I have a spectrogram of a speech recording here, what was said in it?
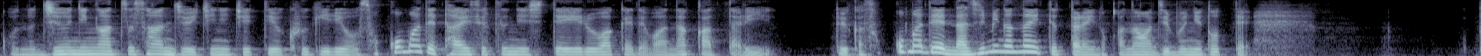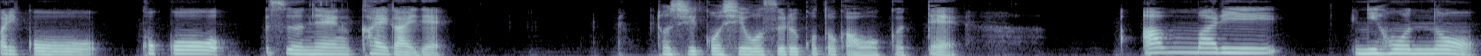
この12月31日っていう区切りをそこまで大切にしているわけではなかったり、というかそこまで馴染みがないって言ったらいいのかな、自分にとって。やっぱりこう、ここ数年海外で年越しをすることが多くって、あんまり日本の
